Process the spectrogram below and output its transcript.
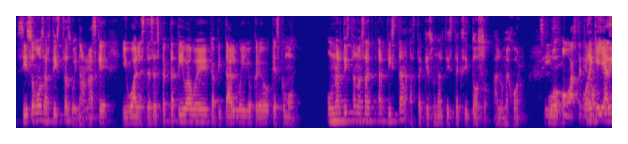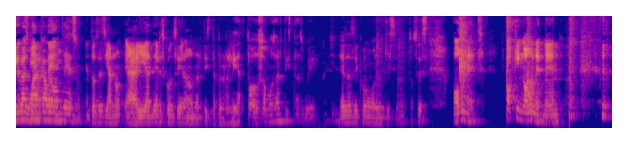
sí somos artistas, güey, nada más que igual está esa expectativa, güey, capital, güey, yo creo que es como, un artista no es ar- artista hasta que es un artista exitoso, a lo mejor. Sí, o, sí. o hasta que o de no que ya vivas bien arte, cabrón de eso. Entonces ya no, ahí eres considerado un artista, pero en realidad todos somos artistas, güey. Es así como loquísimo. Entonces, own it. Fucking own it, man.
